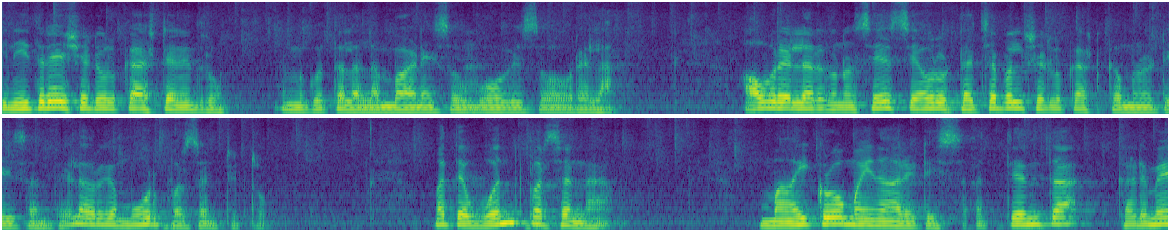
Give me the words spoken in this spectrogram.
ಇನ್ನು ಇತರೆ ಶೆಡ್ಯೂಲ್ ಕಾಸ್ಟ್ ಏನಿದ್ರು, ನಮಗೆ ಗೊತ್ತಲ್ಲ ಲಂಬಾಣಿಸು ಬೋವಿಸು ವಿಸೋ ಅವರೆಲ್ಲ. ಅವರೆಲ್ಲರಿಗೂ ಸೇರಿಸಿ ಅವರು ಟಚಬಲ್ ಶೆಡ್ಯೂಲ್ ಕಾಸ್ಟ್ ಕಮ್ಯುನಿಟೀಸ್ ಅಂತೇಳಿ ಅವ್ರಿಗೆ ಮೂರು ಪರ್ಸೆಂಟ್ ಇಟ್ಟರು ಮತ್ತು ಒಂದು ಪರ್ಸೆಂಟ್ನ ಮೈಕ್ರೋ ಮೈನಾರಿಟೀಸ್ ಅತ್ಯಂತ ಕಡಿಮೆ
